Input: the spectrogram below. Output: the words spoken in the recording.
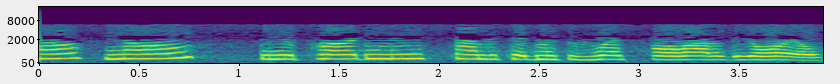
else? No? Then you'll pardon me? It's time to take Mrs. Westfall out of the oil.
